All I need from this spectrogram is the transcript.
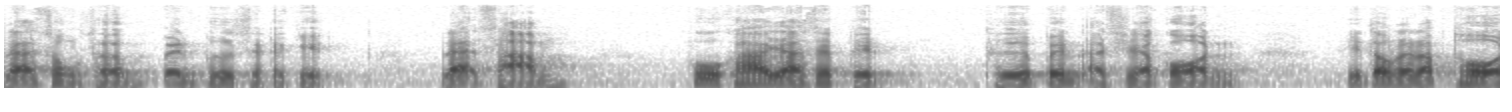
และส่งเสริมเป็นพืชเศรษฐกิจ และ 3. ผู้ค้ายาเสพติดถือเป็นอาชญากรที่ต้องได้รับโทษ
